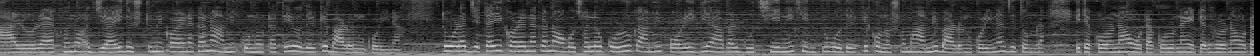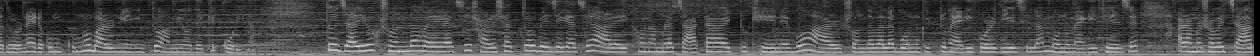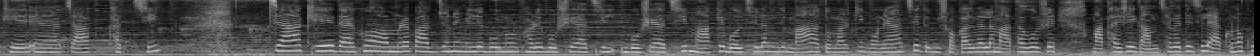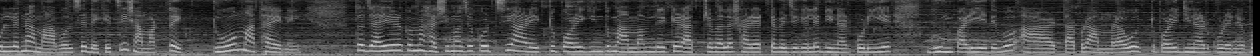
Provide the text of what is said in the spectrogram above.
আর ওরা এখন যাই দুষ্টুমি করে না কেন, আমি কোনোটাতেই ওদেরকে বারণ করি না। তো ওরা যেটাই করে না কেন, অগোছালো করুক, আমি পরে গিয়ে আবার গুছিয়ে নিই, কিন্তু ওদেরকে কোনো সময় আমি বারণ করি না যে তোমরা এটা করো না, ওটা করো না, এটা ধরো না, ওটা ধরো না, এরকম কোনো বারণই কিন্তু আমি ওদেরকে করি না। তো যাই হোক, সন্ধ্যা হয়ে গেছে, সাড়ে সাতটাও বেজে গেছে, আর এখন আমরা চাটা একটু খেয়ে নেব, আর সন্ধ্যাবেলায় বনুকে একটু ম্যাগি করে দিয়েছিলাম, বনু ম্যাগি খেয়েছে, আর আমরা সবাই চা খেয়ে চা খাচ্ছি। চা খেয়ে দেখো, আমরা পাঁচজনে মিলে বনুর ঘরে বসে আছি বসে আছি। মাকে বলছিলাম যে, মা, তোমার কি মনে আছে? তুমি সকালবেলা মাথা ঘষে, মাথায় সেই গামছা বেঁধেছিলে এখনও খুললে না? মা বলছে, দেখেছিস, আমার তো একটুও মাথায় নেই। তো যাই হোক, এরকম হাসি মজা করছি। আর একটু পরে কিন্তু মামামদেরকে রাত্রেবেলা সাড়ে আটটা বেজে গেলে ডিনার করিয়ে ঘুম পাড়িয়ে দেবো। আর তারপর আমরাও একটু পরেই ডিনার করে নেব।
